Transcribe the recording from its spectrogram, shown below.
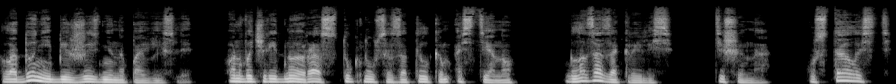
Ладони безжизненно повисли. Он в очередной раз стукнулся затылком о стену. Глаза закрылись. Тишина. Усталость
